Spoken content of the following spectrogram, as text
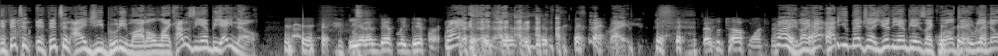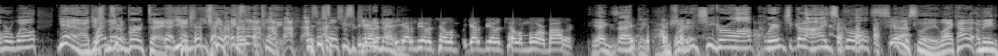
if it's an if it's an IG booty model, like, how does the NBA know? Yeah, that's definitely different. Right, Definitely different. right, that's a tough one. right. Like, how, how do you measure that? You're the NBA's like, well, do you really know her well? Yeah, I just When's met her birthday? Yeah, yeah, yeah, exactly. What's her social You security gotta, you got to be able to tell them. You got to be able to tell them more about her. Yeah, exactly. sure Where did she grow up? Where did she go to high school? Seriously, like how? I mean,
